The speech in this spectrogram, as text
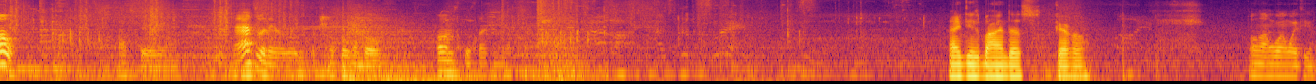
Oh, That's fair. Yeah. that's what they were waiting for. Let's hold them both. Oh, I'm still stuck in here. Anything's behind us. Careful. Hold on, I'm going with you.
